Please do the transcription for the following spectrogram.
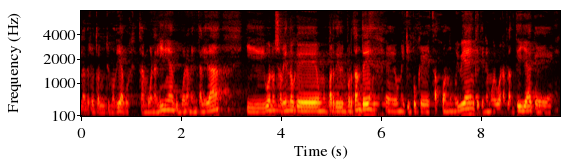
la derrota del último día, pues está en buena línea, con buena mentalidad. Y bueno, sabiendo que es un partido importante, un equipo que está jugando muy bien, que tiene muy buena plantilla, que,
